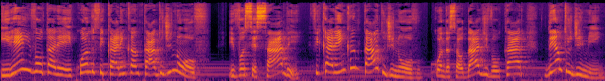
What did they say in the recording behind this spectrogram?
Irei e voltarei quando ficar encantado de novo. E você sabe, ficarei encantado de novo quando a saudade voltar dentro de mim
